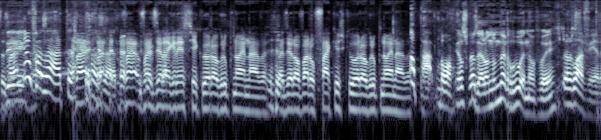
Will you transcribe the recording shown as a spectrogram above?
atas, PSD... Não faz a ata. Vai, Faz a vai, ata. vai- vai dizer à Grécia que o Eurogrupo não é nada. Vai dizer ao Varoufakis que o Eurogrupo não é nada. Opa, bom, Eles puseram-no na rua, não foi? vamos lá ver.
